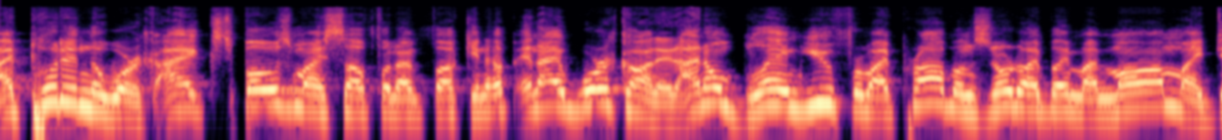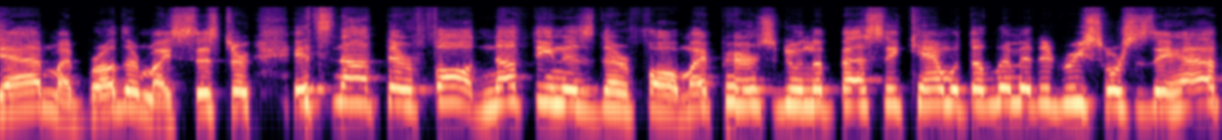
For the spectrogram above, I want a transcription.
I put in the work. I expose myself when I'm fucking up and I work on it. I don't blame you for my problems, nor do I blame my mom, my dad, my brother, my sister. It's not their fault. Nothing is their fault. My parents are doing the best they can with the limited resources they have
